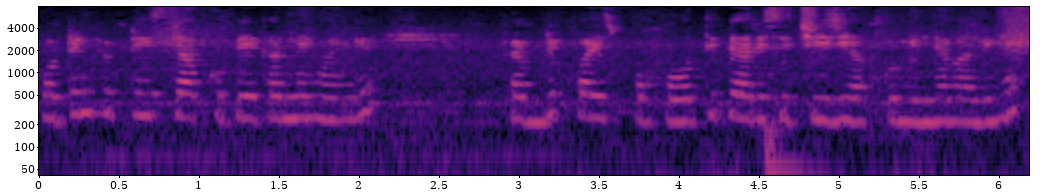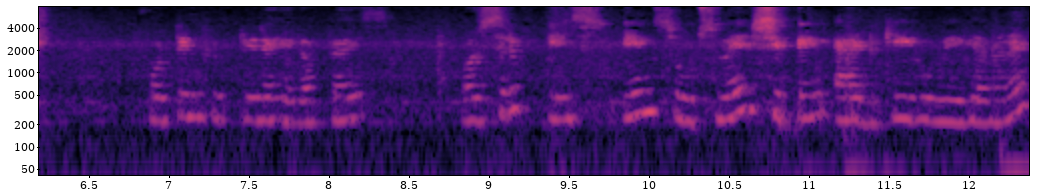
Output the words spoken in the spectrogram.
फोर्टीन फिफ्टी इसके आपको पे करने होंगे। फैब्रिक वाइज बहुत ही प्यारी सी चीज़ ही आपको मिलने वाली है। फोर्टीन फिफ्टी रहेगा प्राइस और सिर्फ़ इन इन सूट्स में शिपिंग ऐड की हुई है मैंने।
